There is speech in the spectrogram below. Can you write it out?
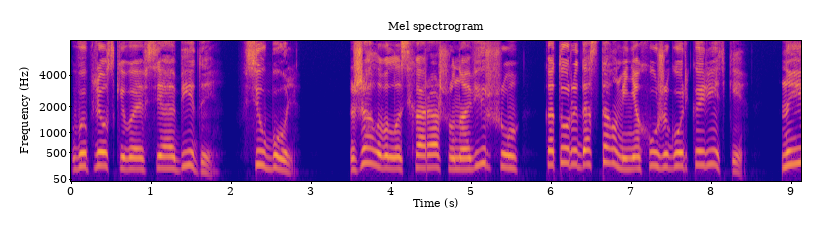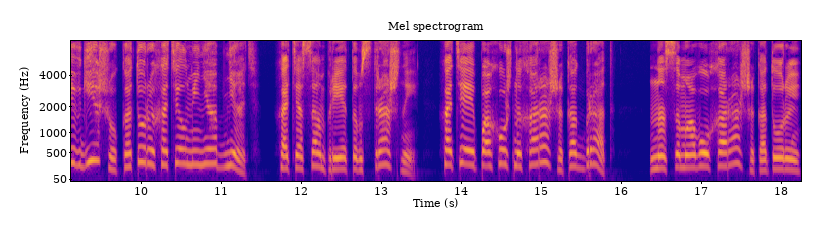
выплескивая все обиды, всю боль. Жаловалась Харашу на Виршу, который достал меня хуже горькой редьки, на Евгешу, который хотел меня обнять, хотя сам при этом страшный, хотя и похож на Хараша как брат, на самого Хараша, который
